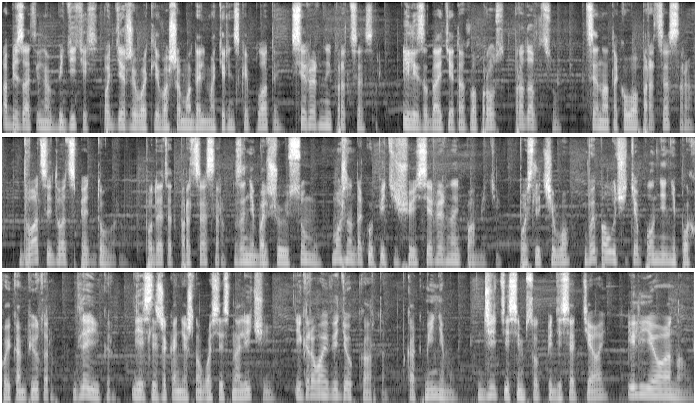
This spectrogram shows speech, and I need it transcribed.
обязательно убедитесь, поддерживает ли ваша модель материнской платы серверный процессор. Или задайте этот вопрос продавцу. Цена такого процессора 20-25 долларов. Под этот процессор за небольшую сумму можно докупить еще и серверной памяти, после чего вы получите вполне неплохой компьютер для игр. Если же конечно у вас есть в наличии игровая видеокарта, как минимум GT 750 Ti или ее аналог.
